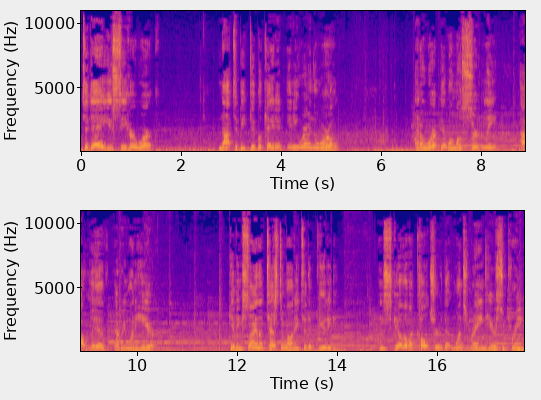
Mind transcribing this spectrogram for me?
Today you see her work, not to be duplicated anywhere in the world, and a work that will most certainly outlive everyone here, giving silent testimony to the beauty and skill of a culture that once reigned here supreme.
